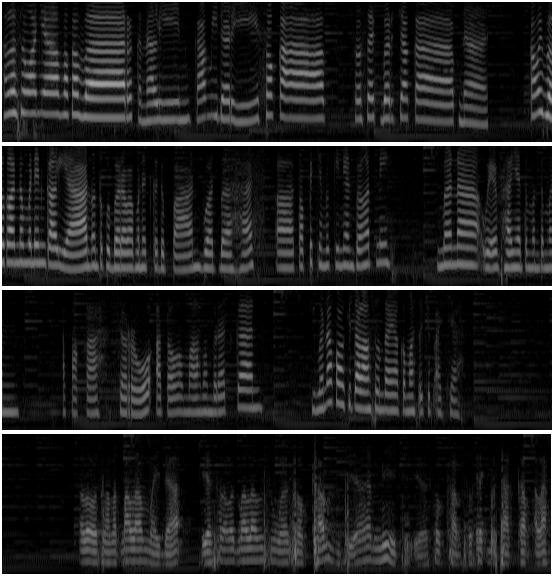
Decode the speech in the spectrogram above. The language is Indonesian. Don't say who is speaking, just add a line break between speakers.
Halo semuanya, apa kabar? Kenalin kami dari Sokap, Sosek Bercakap. Nah, kami bakal nemenin kalian untuk beberapa menit ke depan buat bahas uh, topik yang kekinian banget nih. Gimana WFH-nya teman-teman? Apakah seru atau malah memberatkan? Gimana kalau kita langsung tanya ke Mas Ucup aja?
Halo, selamat malam Maida. Ya selamat malam semua. Sokam ya nih ya sokam sosek bercakap alah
